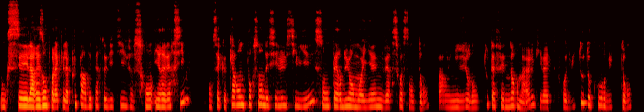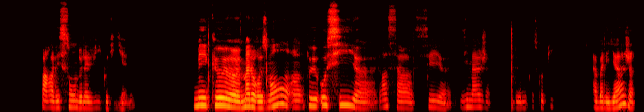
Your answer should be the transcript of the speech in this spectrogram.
Donc c'est la raison pour laquelle la plupart des pertes auditives seront irréversibles. On sait que 40 % des cellules ciliées sont perdues en moyenne vers 60 ans, par une usure donc tout à fait normale qui va être produite tout au cours du temps par les sons de la vie quotidienne. Mais que, heu, malheureusement, on peut aussi, heu, grâce à ces, heu, images de microscopie à balayage,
